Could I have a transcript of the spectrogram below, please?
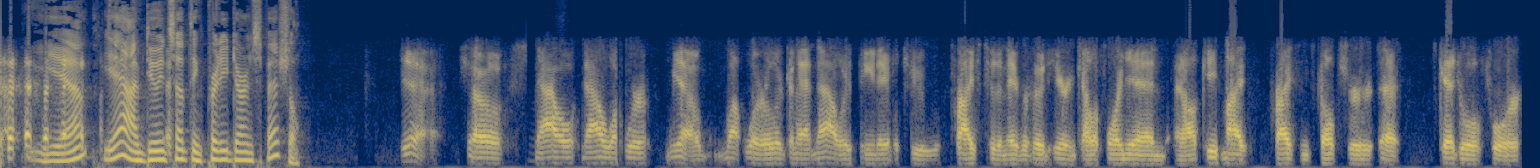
yeah, yeah, I'm doing something pretty darn special. Yeah. So now, now what we're, you know, what we're looking at now is being able to price to the neighborhood here in California, and and I'll keep my price and sculpture uh, schedule for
